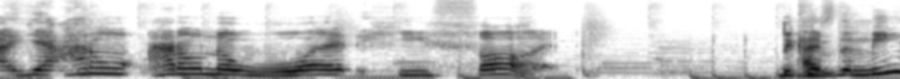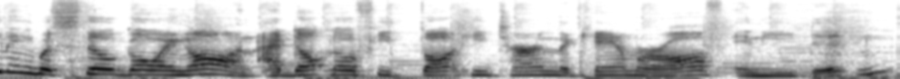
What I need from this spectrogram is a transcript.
uh, yeah, I don't I don't know what he thought. Because I'm- the meeting was still going on. I don't know if he thought he turned the camera off and he didn't.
